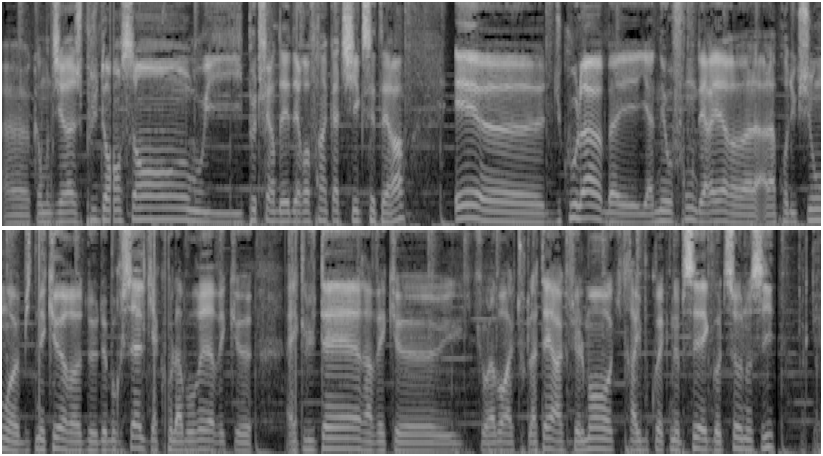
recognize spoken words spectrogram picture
euh, euh, comment dirais-je plus dansant où il peut te faire des, des refrains catchy etc et euh, du coup là bah, il y a Néofront derrière euh, à la, à la production euh, beatmaker de, de Bruxelles qui a collaboré avec euh, avec Luther avec euh, qui collabore avec toute la terre actuellement qui travaille beaucoup avec Nupsé avec Godson aussi. Ok.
